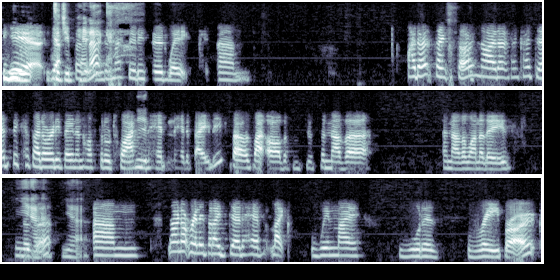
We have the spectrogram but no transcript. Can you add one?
Yeah, yeah. did you so panic? of my thirty third week, um, I don't think so. No, I don't think I did because I'd already been in hospital twice Yeah. and hadn't had a baby. So I was like, oh, this is just another another one of these. Yeah, yeah. Um, no, not really, but I did have like when my waters re-broke,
